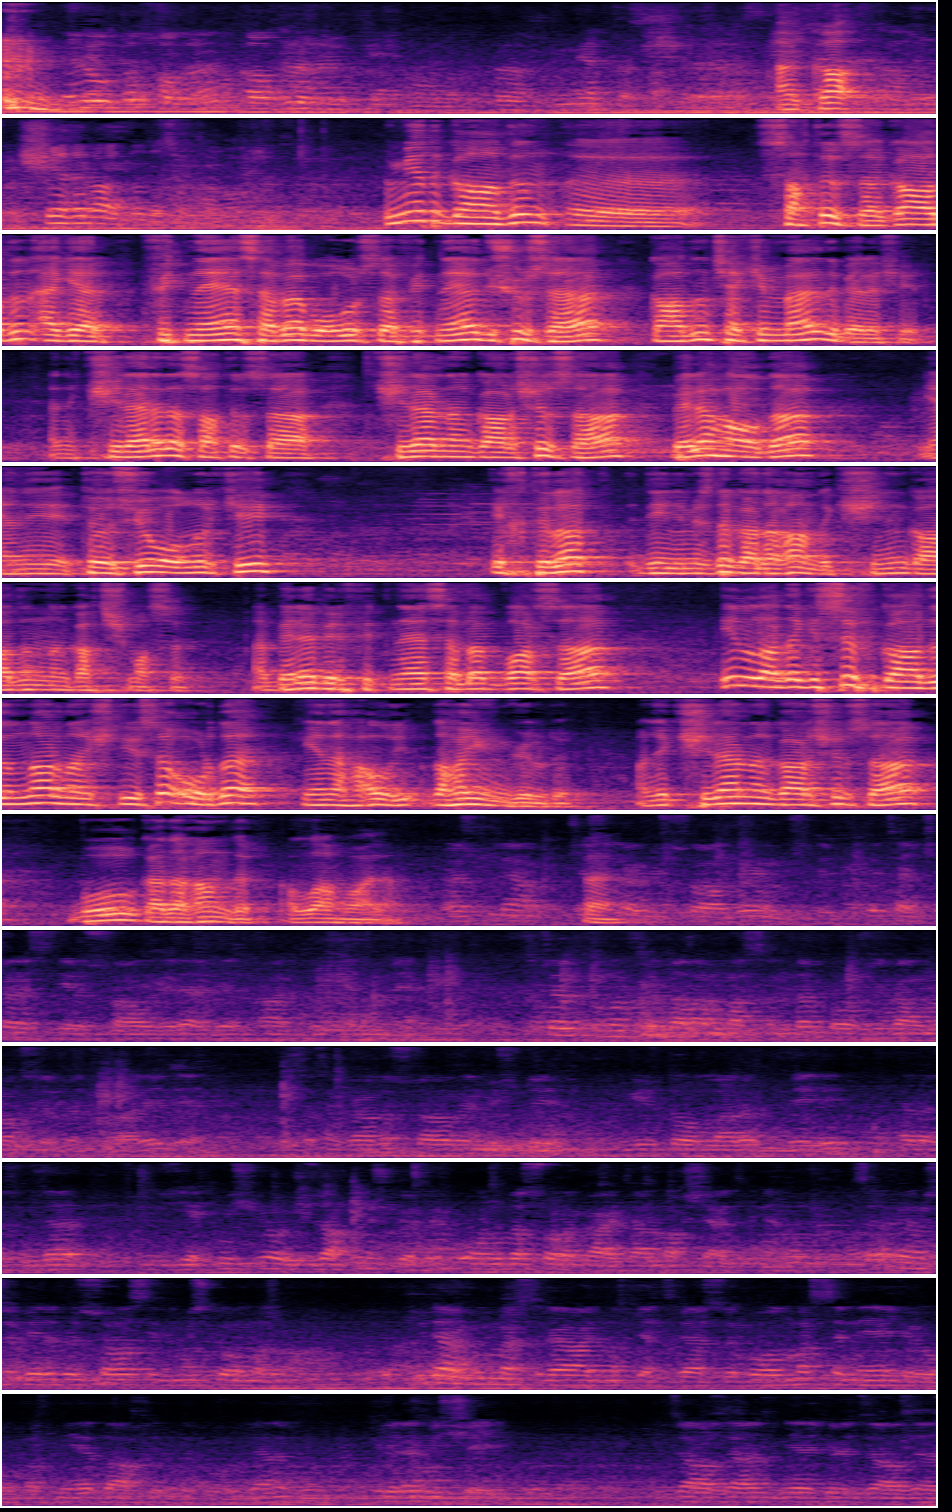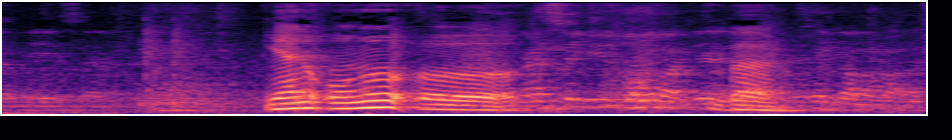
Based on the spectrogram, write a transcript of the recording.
Elə olduqdan sonra qadın özü ümumiyyətlə satır. Qadına da satar. Ümumiyyətlə qadın ə, satırsa, qadın əgər fitnəyə səbəb olursa, fitnəyə düşürsə, qadın çəkinməlidir belə şey. Yəni kişilərə də satırsa, kişilərlə qarışırsa, belə halda yəni tövsiyə olunur ki, İxtilat dinimizdə qadağandır, kişinin qadınla qaçışması. Yəni, belə bir fitnəyə səbəb varsa, illa da ki, sırf qadınlarla işləyirsə, orada yenə hal daha yüngüldür. Ancaq kişilərlə qarışırsa, bu qadağandır. Allahu aləm. Bəli. Bunun xırdalanmasında borcu qalmaq söhbəti var idi. Əsasən qardaş sual vermişdi, 100 dolları verib əvəzində 170 yox, 160 götürüb, onu da sonra qaytarmaq şərti ilə. Səhv eləmirəmsə belə bir sual sizmiş ki, olmaz. Bir də bu məsələyə aydınlıq gətirərsiniz. Bu olmazsa nəyə görə olmaz? Niyə daxildir bu? Yəni belə bir şey icazəli, niyə görə icazəli deyilsə. Yəni onu e, Mən sizə 100 dollar verirəm.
